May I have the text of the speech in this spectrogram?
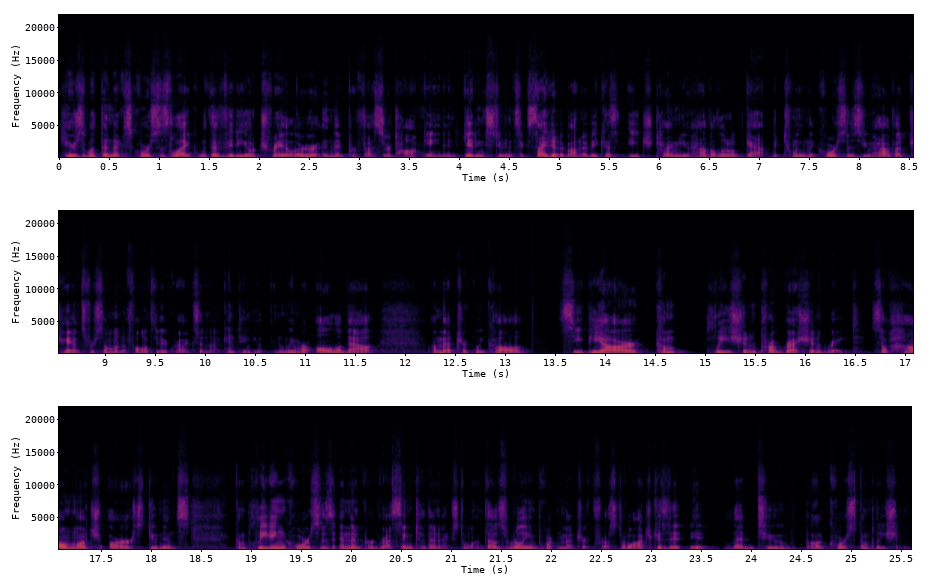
here's what the next course is like with a video trailer and the professor talking and getting students excited about it because each time you have a little gap between the courses, you have a chance for someone to fall through the cracks and not continue. And we were all about a metric we called CPR, completion progression rate. So, how much are students completing courses and then progressing to the next ones? That was a really important metric for us to watch because it, it led to uh, course completion.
